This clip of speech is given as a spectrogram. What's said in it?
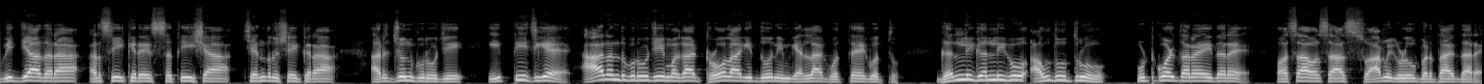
ವಿದ್ಯಾಧರ, ಅರಸೀಕೆರೆ, ಸತೀಶ, ಚಂದ್ರಶೇಖರ, ಅರ್ಜುನ್ ಗುರೂಜಿ, ಇತ್ತೀಚೆಗೆ ಆನಂದ್ ಗುರೂಜಿ ಮಗ ಟ್ರೋಲ್ ಆಗಿದ್ದು ನಿಮಗೆಲ್ಲ ಗೊತ್ತೇ ಗೊತ್ತು. ಗಲ್ಲಿ ಗಲ್ಲಿಗೂ ಅವಧೂತರು ಹುಟ್ಕೊಳ್ತಾನೆ ಇದ್ದಾರೆ ಹೊಸ ಹೊಸ ಸ್ವಾಮಿಗಳು ಬರ್ತಾ ಇದ್ದಾರೆ.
